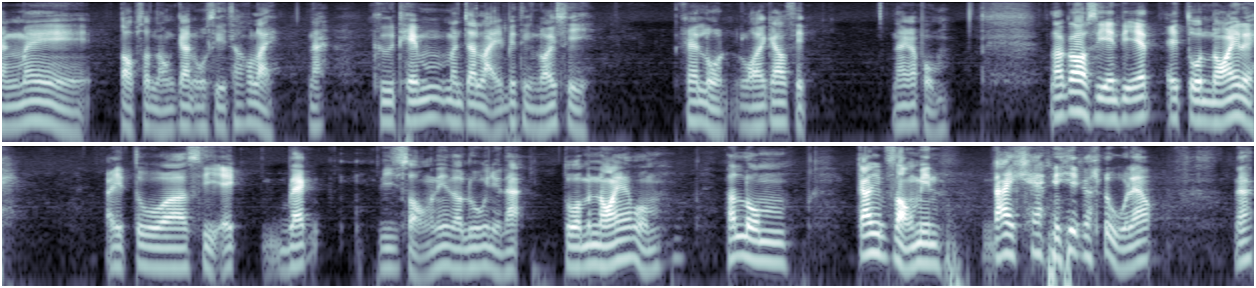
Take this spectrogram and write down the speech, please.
ยังไม่ตอบสนองการ OC เท่าไหร่นะ คือเทมมันจะไหลไปถึง 104 แค่โหลด 190 นะครับผม แล้วก็ CNPS ไอตัวน้อยเลย ไอตัว 4X Black V2 นี่เรารู้กันอยู่แล้ว ตัวมันน้อยครับผม พัดลม 92 มิล ได้แค่นี้ก็หรูแล้วนะ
